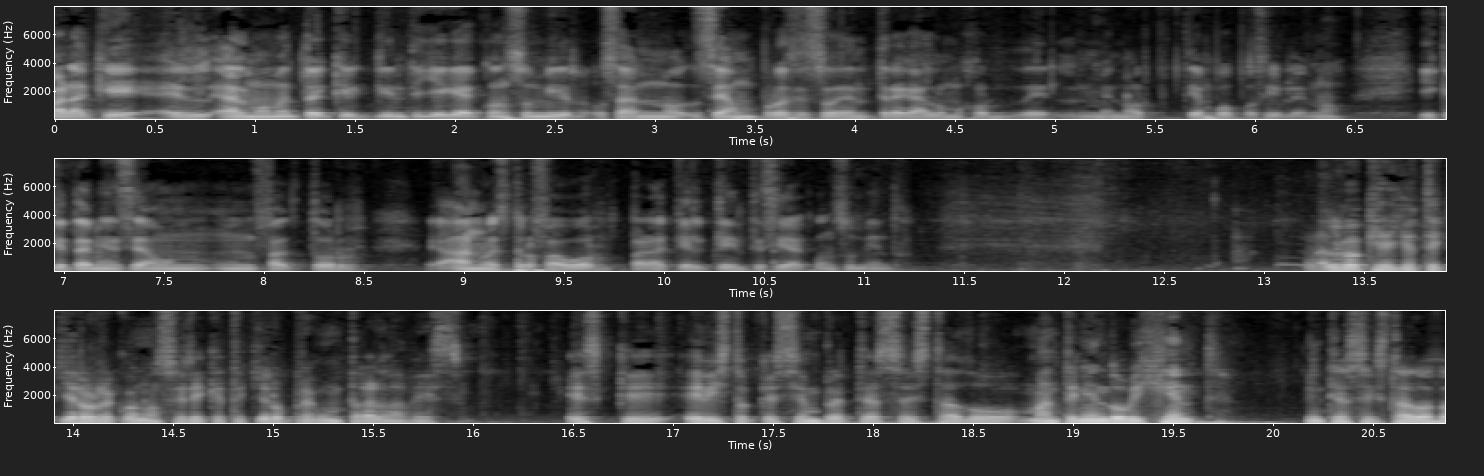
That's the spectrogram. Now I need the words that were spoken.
Para que el, al momento de que el cliente llegue a consumir, o sea, no sea un proceso de entrega a lo mejor del menor tiempo posible, ¿no? Y que también sea un, un factor a nuestro favor para que el cliente siga consumiendo. Algo que yo te quiero reconocer y que te quiero preguntar a la vez es que he visto que siempre te has estado manteniendo vigente y te has estado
